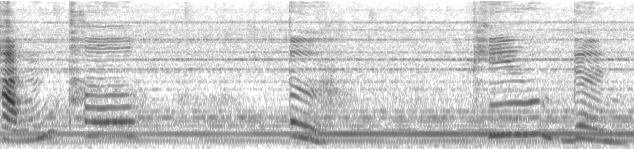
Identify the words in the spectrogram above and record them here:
thánh thơ từ thiên đình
